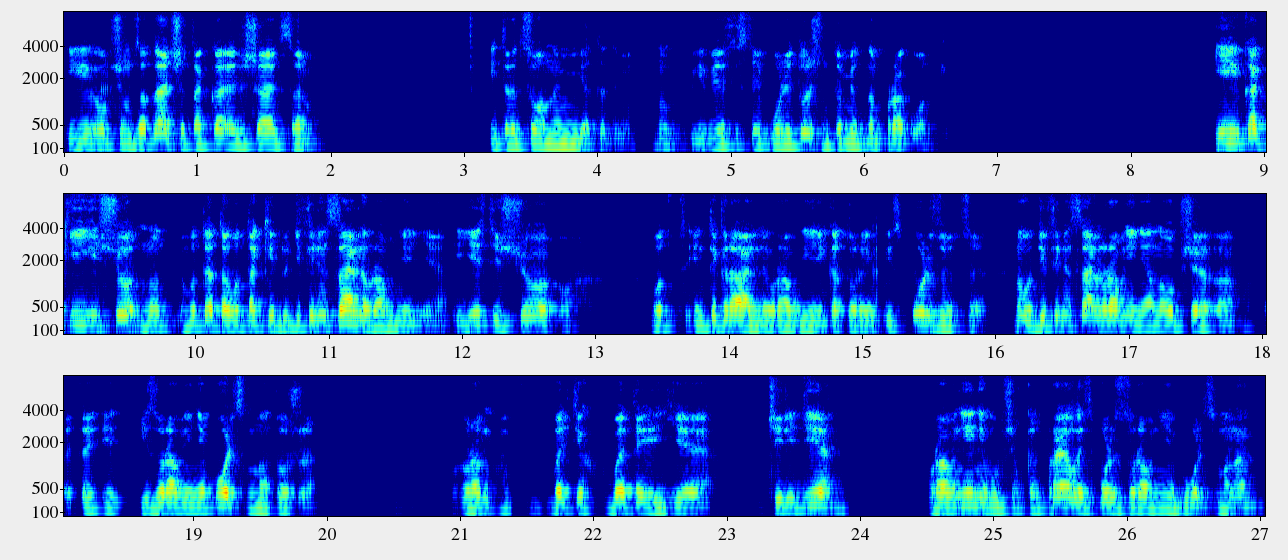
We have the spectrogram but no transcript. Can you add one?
И, в общем, задача такая решается итерационными методами. Ну, если более точно, то методом прогонки. И какие еще, ну, вот это вот такие дифференциальные уравнения. И есть еще вот интегральные уравнения, которые используются. Ну, вот дифференциальное уравнение, оно вообще, э, это из уравнения Больцмана тоже в, этих, в этой э, череде уравнений, в общем, как правило, используется уравнение Больцмана,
